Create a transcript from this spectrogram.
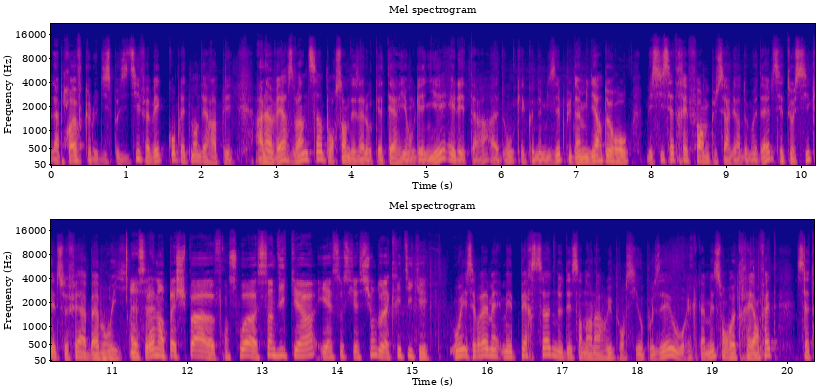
La preuve que le dispositif avait complètement dérapé. À l'inverse, 25% des allocataires y ont gagné et l'État a donc économisé plus d'un milliard d'euros. Mais si cette réforme peut servir de modèle, c'est aussi qu'elle se fait à bas bruit. Euh, cela n'empêche pas, euh, François, syndicats et associations de la critiquer. Oui, c'est vrai, mais, personne ne descend dans la rue pour s'y opposer ou réclamer son retrait. En fait, cette,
